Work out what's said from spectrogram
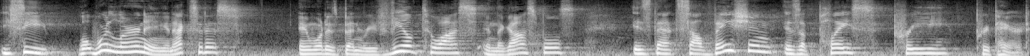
You see, what we're learning in Exodus and what has been revealed to us in the Gospels is that salvation is a place pre prepared.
